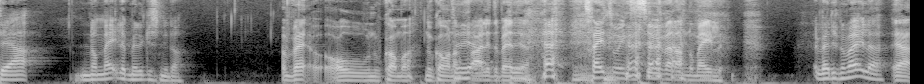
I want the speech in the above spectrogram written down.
det er normale mælkesnitter. Og Hvad, oh, nu kommer, nu kommer der en er- farlig debat her. 3, 2, 1, så siger vi, hvad der er normale. Hvad de normale er? Ja.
